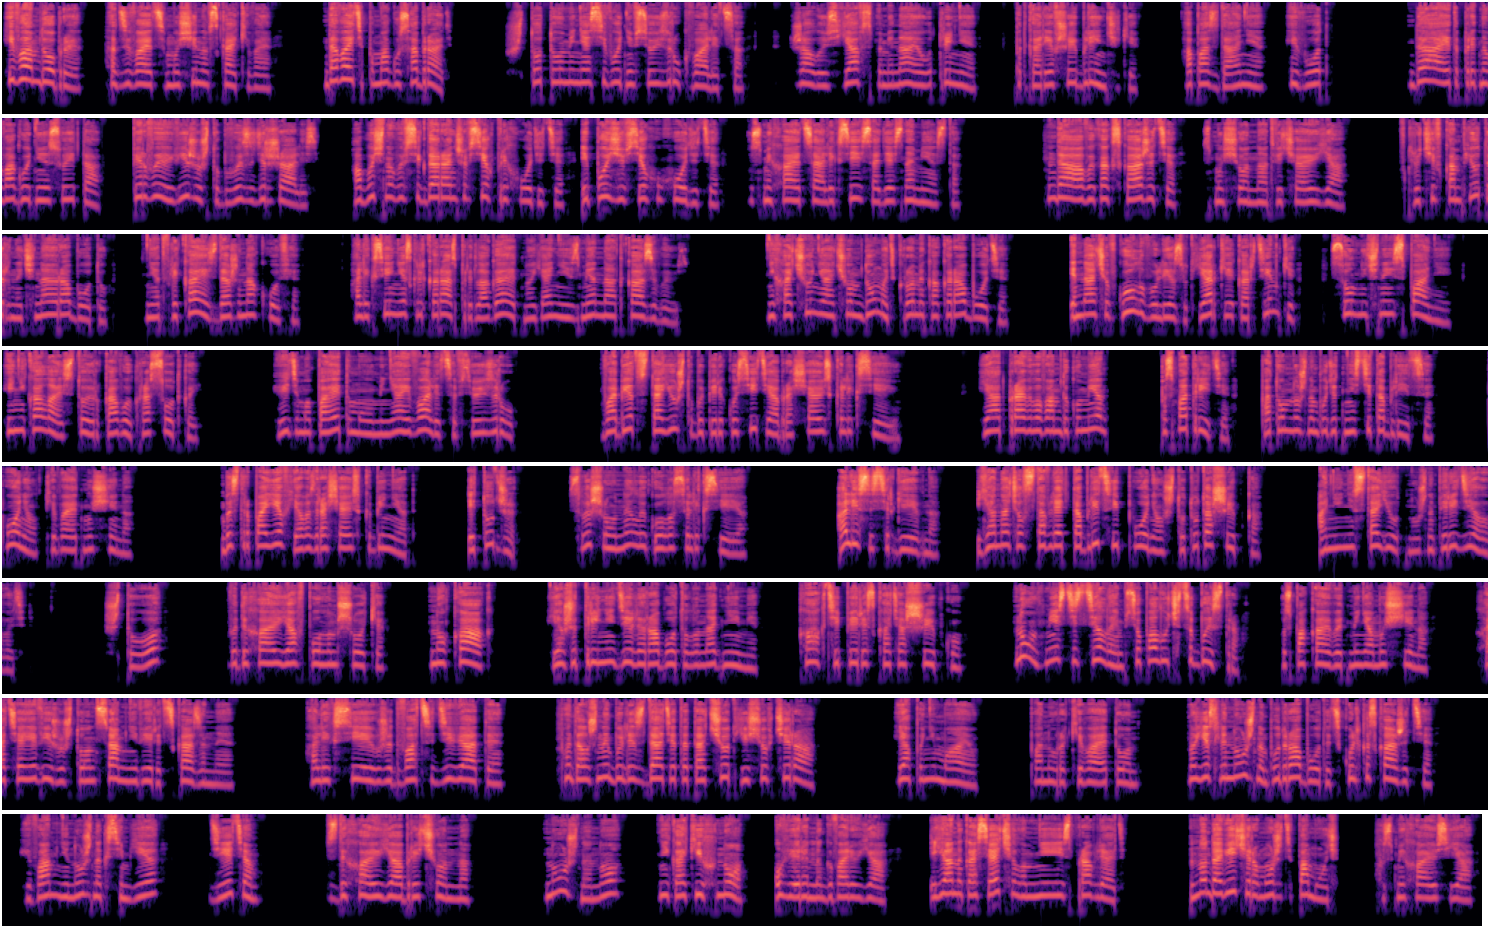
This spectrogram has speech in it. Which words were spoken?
«И вам доброе!» — отзывается мужчина, вскакивая. «Давайте помогу собрать!» Что-то у меня сегодня все из рук валится. Жалуюсь я, вспоминая утренние подгоревшие блинчики. Опоздание. И вот. Да, это предновогодняя суета. Впервые вижу, чтобы вы задержались. Обычно вы всегда раньше всех приходите и позже всех уходите, усмехается Алексей, садясь на место. Да, вы как скажете, смущенно отвечаю я. Включив компьютер, начинаю работу, не отвлекаясь даже на кофе. Алексей несколько раз предлагает, но я неизменно отказываюсь. Не хочу ни о чем думать, кроме как о работе. Иначе в голову лезут яркие картинки солнечной Испании и Николай с той роковой красоткой. Видимо, поэтому у меня и валится все из рук. В обед встаю, чтобы перекусить, и обращаюсь к Алексею. Я отправила вам документ. Посмотрите, потом нужно будет нести таблицы. Понял, кивает мужчина. Быстро поев, я возвращаюсь в кабинет. И тут же слышу унылый голос Алексея. «Алиса Сергеевна, я начал вставлять таблицы и понял, что тут ошибка. Они не встают, нужно переделывать». «Что?» Выдыхаю я в полном шоке. «Но как? Я же три недели работала над ними. Как теперь искать ошибку?» «Ну, вместе сделаем, все получится быстро», успокаивает меня мужчина хотя я вижу, что он сам не верит сказанное. Алексей, уже двадцать девятое. Мы должны были сдать этот отчет еще вчера. Я понимаю, понуро кивает он. Но если нужно, буду работать, сколько скажете. И вам не нужно к семье, детям? Вздыхаю я обреченно. Нужно, но... Никаких «но», уверенно говорю я. Я накосячила, мне и исправлять. Но до вечера можете помочь, усмехаюсь я.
